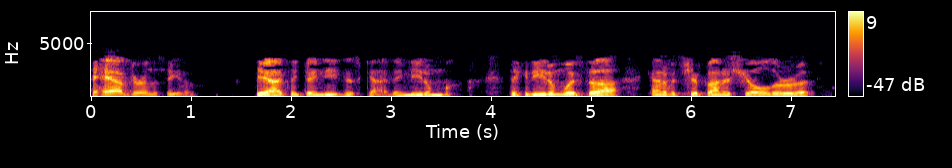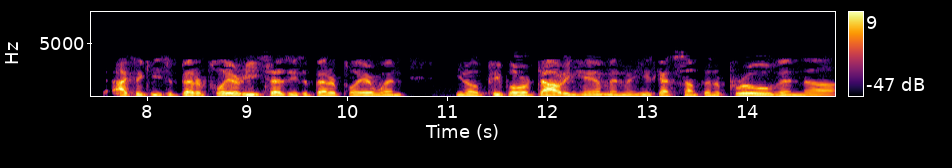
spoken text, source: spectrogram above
to have during the season? Yeah, I think they need this guy. They need him. They need him with uh, kind of a chip on his shoulder. Uh, I think he's a better player. He says he's a better player when you know people are doubting him, and he's got something to prove. And uh,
